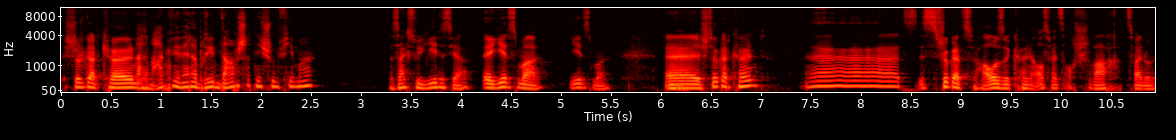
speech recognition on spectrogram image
Stuttgart-Köln, Also, hatten wir Werder Bremen Darmstadt nicht schon viermal? das sagst du jedes Jahr. Äh, jedes Mal. Jedes Mal. Äh, Stuttgart-Köln? Äh, ist Stuttgart zu Hause, Köln auswärts auch schwach. 2-0.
